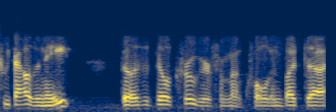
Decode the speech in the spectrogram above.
2008. Bill, this is Bill Kruger from Mount Colden. But uh,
